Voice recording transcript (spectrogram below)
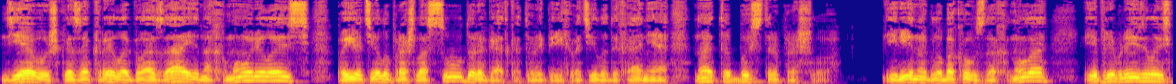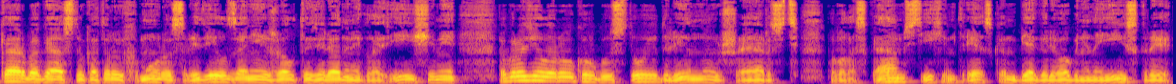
Девушка закрыла глаза и нахмурилась. По ее телу прошла судорога, от которой перехватило дыхание, но это быстро прошло. Ирина глубоко вздохнула и приблизилась к Арбагасту, который хмуро следил за ней желто-зелеными глазищами, погрузила руку в густую длинную шерсть. По волоскам с тихим треском бегали огненные искры,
